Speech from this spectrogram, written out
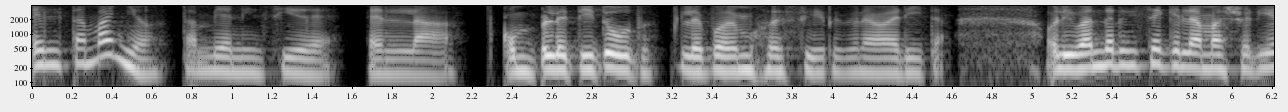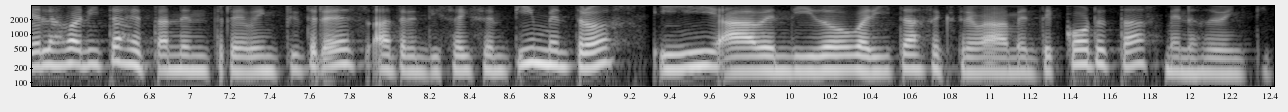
el tamaño también incide en la completitud, le podemos decir, de una varita. Olivander dice que la mayoría de las varitas están entre 23 a 36 centímetros y ha vendido varitas extremadamente cortas, menos de 20,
